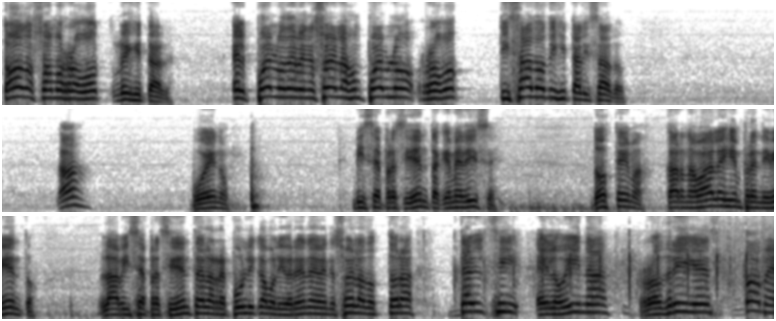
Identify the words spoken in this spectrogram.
Todos somos robot digital. El pueblo de Venezuela es un pueblo robotizado, digitalizado. ¿Ah? Bueno. Vicepresidenta, ¿qué me dice? Dos temas, carnavales y emprendimiento. La vicepresidenta de la República Bolivariana de Venezuela, doctora Delcy Eloína Rodríguez Gómez.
